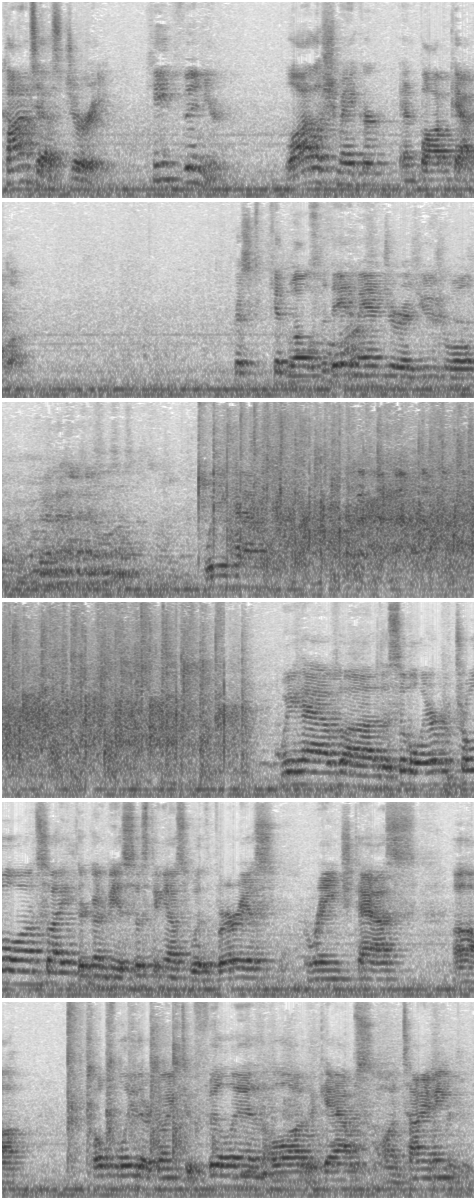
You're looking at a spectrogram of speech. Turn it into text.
Contest jury, Keith Vineyard, Lila Schmaker, and Bob Kaplow. Chris Kidwell's the data manager as usual. We have We have uh, the Civil Air Patrol on site. They're going to be assisting us with various range tasks. Uh, Hopefully, they're going to fill in a lot of the gaps on timing.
